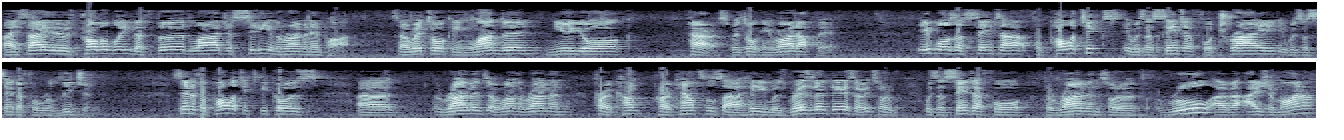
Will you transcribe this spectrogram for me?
They say that it was probably the third largest city in the Roman Empire. So we're talking London, New York, Paris. We're talking right up there. It was a centre for politics, it was a centre for trade, it was a centre for religion. Centre for politics because uh, the Romans, or one of the Roman proconsuls, uh, he was resident there, so it sort of was a centre for the Roman sort of rule over Asia Minor.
